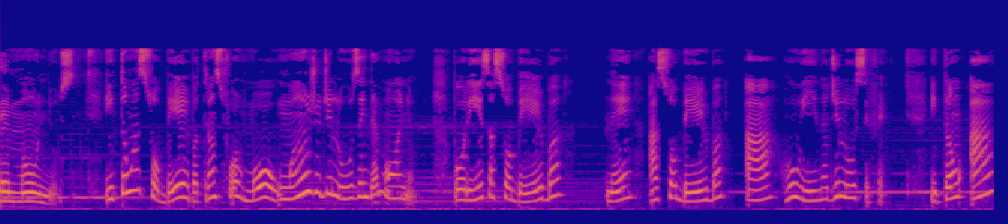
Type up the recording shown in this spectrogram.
demônios. Então a soberba transformou um anjo de luz em demônio. Por isso a soberba, né? A soberba, a ruína de Lúcifer. Então a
